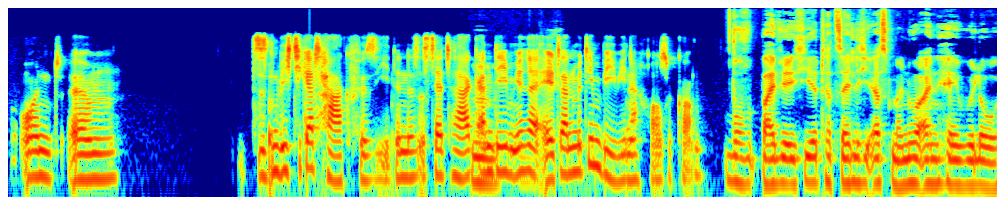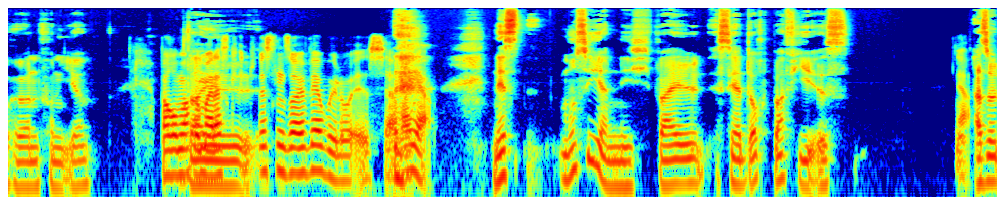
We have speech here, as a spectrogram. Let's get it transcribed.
Und ähm, das ist ein wichtiger Tag für sie, denn das ist der Tag, an Hm. dem ihre Eltern mit dem Baby nach Hause kommen. Wobei wir hier tatsächlich erstmal nur ein Hey Willow hören von ihr. Warum auch Weil- immer das Kind wissen soll, wer Willow ist. Aber ja. Ne, muss sie ja nicht, weil es ja doch Buffy ist. Ja. Also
